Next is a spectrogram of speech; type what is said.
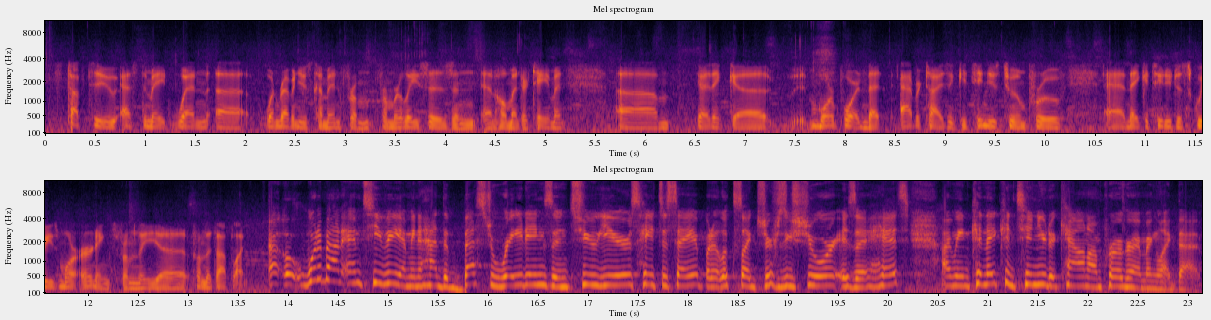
it's tough to estimate when uh, when revenues come in from, from releases and, and home entertainment. Um, I think uh, more important that advertising continues to improve and they continue to squeeze more earnings from the uh, from the top line. Uh, uh what about MTV? I mean, it had the best ratings in two years. Hate to say it, but it looks like Jersey Shore is a hit. I mean, can they continue to count on programming like that?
